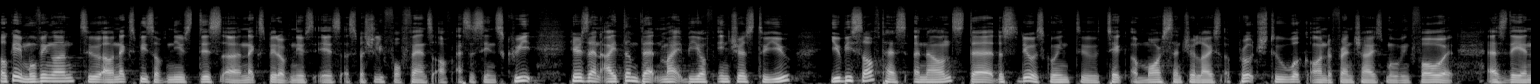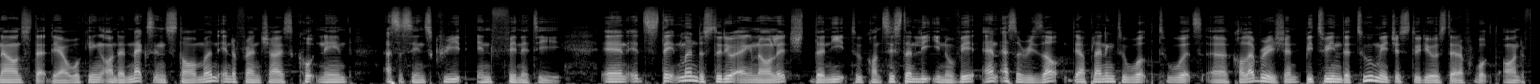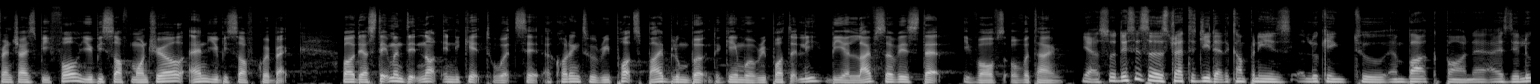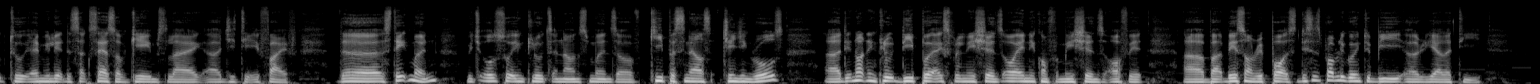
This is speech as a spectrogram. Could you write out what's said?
Okay, moving on to our next piece of news. This uh, next bit of news is especially for fans of Assassin's Creed. Here's an item that might be of interest to you. Ubisoft has announced that the studio is going to take a more centralized approach to work on the franchise moving forward, as they announced that they are working on the next installment in the franchise codenamed Assassin's Creed Infinity. In its statement, the studio acknowledged the need to consistently innovate, and as a result, they are planning to work towards a collaboration between the two major studios that have worked on the franchise before Ubisoft Montreal and Ubisoft Quebec. While their statement did not indicate towards it, according to reports by Bloomberg, the game will reportedly be a live service that evolves over time. Yeah, so this is a strategy that the company is looking to embark upon uh, as they look to emulate the success of games like uh, GTA 5. The statement, which also includes announcements of key personnel changing roles, uh, did not include deeper explanations or any confirmations of it. Uh, but based on reports, this is probably going to be a reality.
